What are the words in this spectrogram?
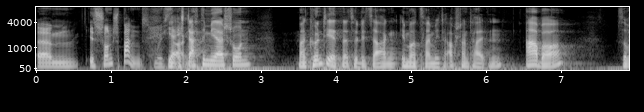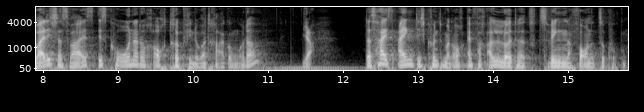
Ähm, ist schon spannend, muss ich Ja, sagen. ich dachte mir ja schon, man könnte jetzt natürlich sagen, immer zwei Meter Abstand halten, aber soweit ich das weiß, ist Corona doch auch Tröpfchenübertragung, oder? Ja. Das heißt, eigentlich könnte man auch einfach alle Leute dazu zwingen, nach vorne zu gucken.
